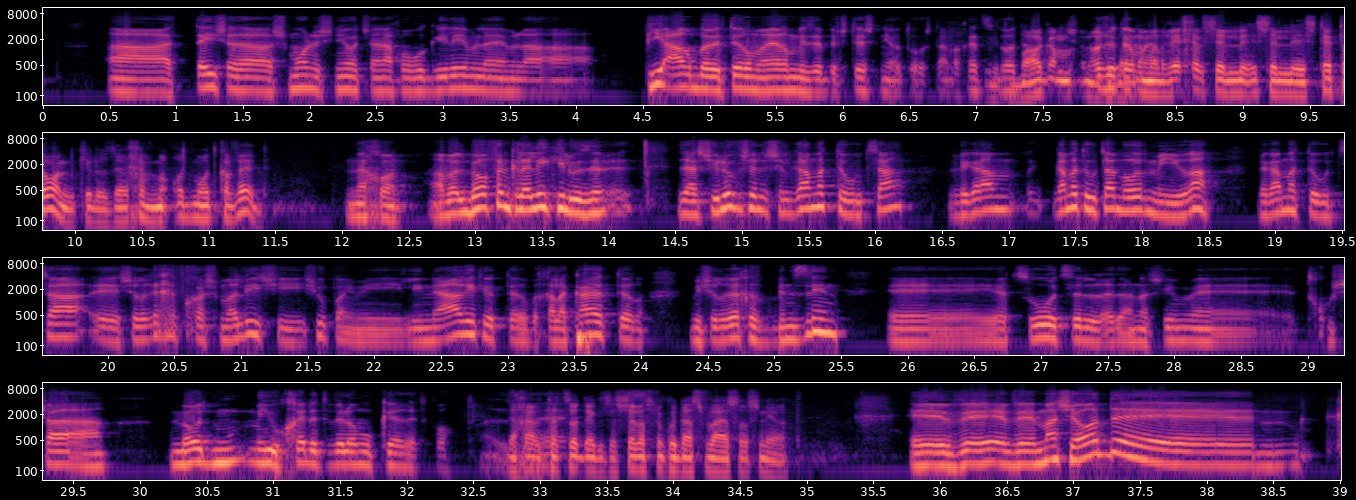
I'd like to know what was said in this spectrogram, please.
התשע, שמונה שניות שאנחנו רגילים להם לפי ארבע יותר מהר מזה בשתי שניות או שתיים וחצי, לא יודע, שלוש יותר מהר. גם על רכב של, של שתי טון, כאילו זה רכב מאוד מאוד כבד. נכון, אבל באופן כללי, כאילו זה, זה השילוב של, של גם התאוצה וגם גם התאוצה מאוד מהירה, וגם התאוצה אה, של רכב חשמלי, שהיא שוב פעם, היא לינארית יותר וחלקה יותר משל רכב בנזין, אה, יצרו אצל אנשים אה, תחושה מאוד מיוחדת ולא מוכרת פה. דרך אגב, אתה צודק, זה 3.17 שניות. ומה שעוד,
